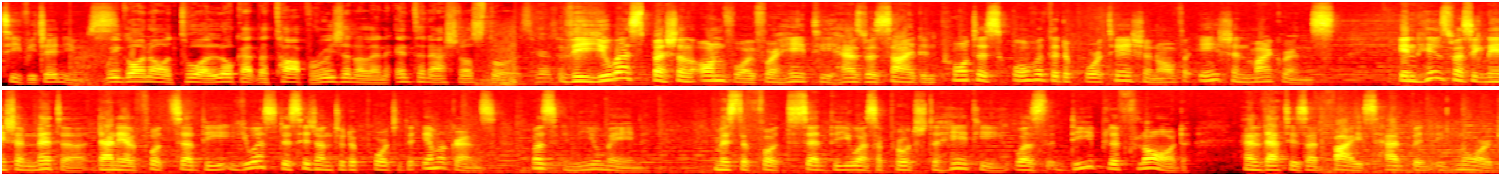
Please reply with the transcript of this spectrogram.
TVJ News. We go now to a look at the top regional and international stories. Here's the U.S. Special Envoy for Haiti has resigned in protest over the deportation of Haitian migrants. In his resignation letter, Daniel Foote said the U.S. decision to deport the immigrants was inhumane. Mr. Foote said the U.S. approach to Haiti was deeply flawed and that his advice had been ignored.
